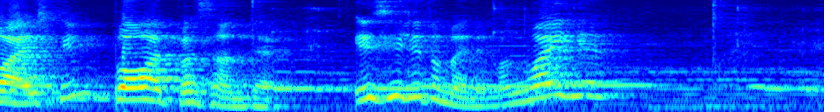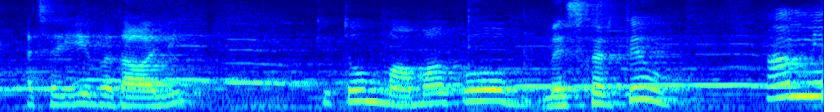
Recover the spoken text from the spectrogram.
کو آئس کریم بہت پسند ہے اسی لیے تو میں نے منگوائی ہے اچھا یہ بتاؤ علی کہ تم ماما کو مس کرتے ہو ہاں میں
